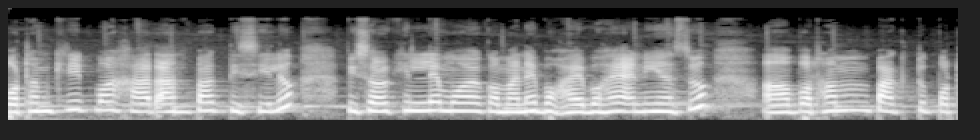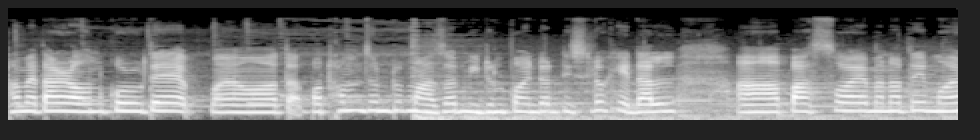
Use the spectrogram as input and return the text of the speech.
প্ৰথমখিনিত মই সাত আঠ পাক দিছিলোঁ। পিছৰখিনিলৈ মই অকণমানে বহাই বহাই আনি আছোঁ। প্ৰথম পাকটো প্ৰথম এটা ৰাউণ্ড কৰোঁতে প্ৰথম যোনটো মাজত মিডল পইণ্টত দিছিলোঁ সেইডাল পাঁচ ছয় মানতেই মই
